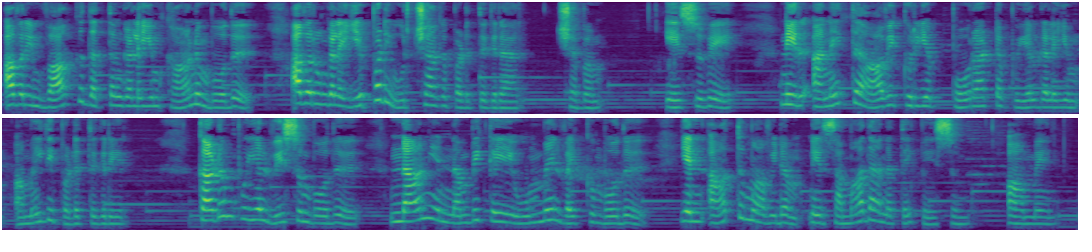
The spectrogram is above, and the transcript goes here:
அவரின் வாக்கு தத்தங்களையும் காணும்போது அவர் உங்களை எப்படி உற்சாகப்படுத்துகிறார்? ஜபம். இயேசுவே நீர் அனைத்து ஆவிக்குரிய போராட்ட புயல்களையும் அமைதிப்படுத்துகிறீர். கடும் புயல் வீசும்போது நான் என் நம்பிக்கையை உம்மேல் வைக்கும்போது என் ஆத்துமாவிடம் நீர் சமாதானத்தை பேசும். ஆமேன்.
